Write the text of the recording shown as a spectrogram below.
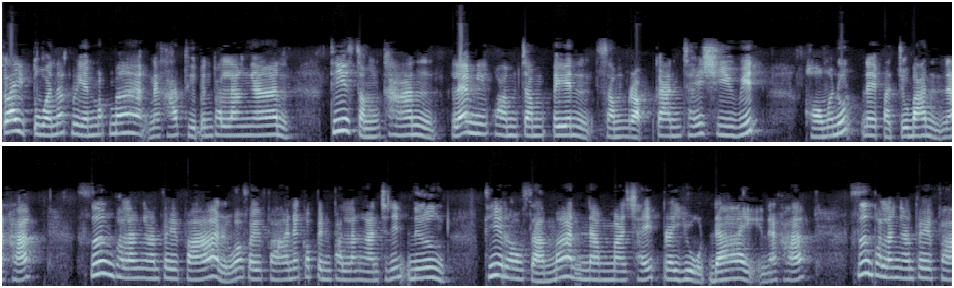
ใกล้ตัวนักเรียนมากๆนะคะ ถือเป็นพลังงาน ที่สำคัญและมีความจำเป็นสำหรับการใช้ชีวิตของมนุษย์ในปัจจุบันนะคะ ซึ่งพลังงานไฟฟ้าหรือว่าไฟฟ้าเนี่ยก็เป็นพลังงานชนิดหนึ่งที่เราสามารถนำมาใช้ประโยชน์ได้นะคะ ซึ่งพลังงานไฟฟ้า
